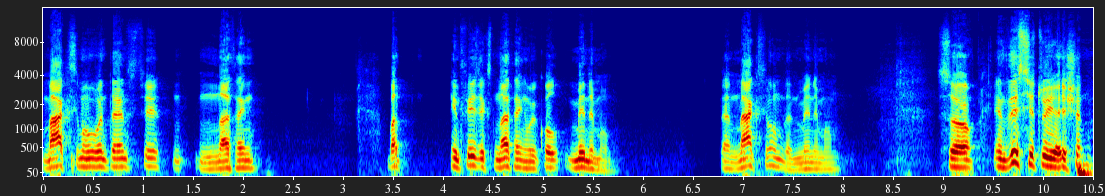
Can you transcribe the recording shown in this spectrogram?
Maximum intensity, nothing. But in physics, nothing we call minimum. Then maximum, then minimum. So in this situation,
